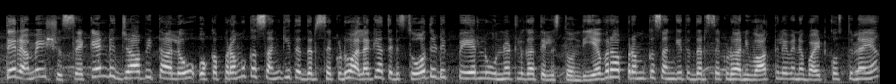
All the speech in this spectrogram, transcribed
అయితే రమేష్ సెకండ్ జాబితాలో ఒక ప్రముఖ సంగీత దర్శకుడు అలాగే అతడి సోదరి పేర్లు ఉన్నట్లుగా తెలుస్తోంది. ఎవరా ప్రముఖ సంగీత దర్శకుడు అని వార్తలు ఏమైనా బయటకు వస్తున్నాయా?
